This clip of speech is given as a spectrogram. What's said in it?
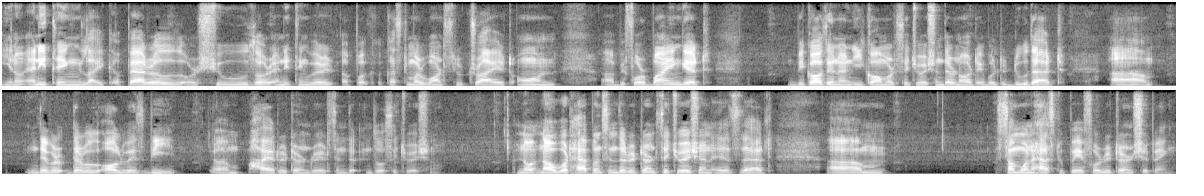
you know, anything like apparel or shoes or anything where a, a customer wants to try it on uh, before buying it, because in an e-commerce situation they're not able to do that, um, there will there will always be um, higher return rates in the in those situations. Now, now, what happens in the return situation is that um, someone has to pay for return shipping.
